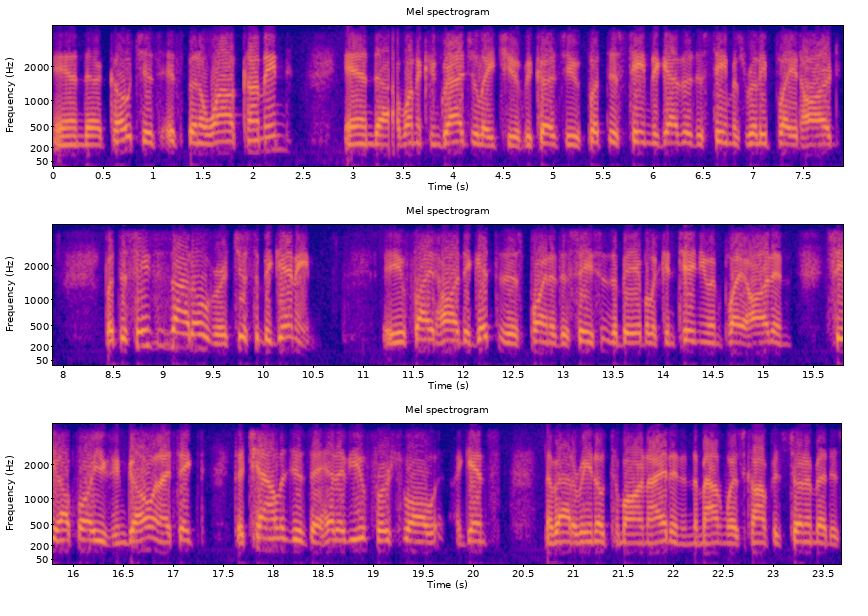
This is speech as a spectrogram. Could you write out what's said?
And uh, coach, it's it's been a while coming, and uh, I want to congratulate you because you've put this team together. This team has really played hard. But the season's not over. It's just the beginning. You fight hard to get to this point of the season to be able to continue and play hard and see how far you can go. And I think the challenges ahead of you, first of all, against Nevada Reno tomorrow night and in the Mountain West Conference tournament is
